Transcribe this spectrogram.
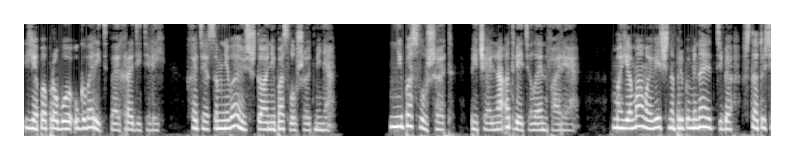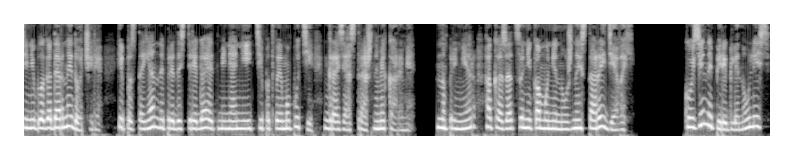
«Я попробую уговорить твоих родителей, хотя сомневаюсь, что они послушают меня». «Не послушают», — печально ответила Энфария. Моя мама вечно припоминает тебя в статусе неблагодарной дочери и постоянно предостерегает меня не идти по твоему пути, грозя страшными карами. Например, оказаться никому не нужной старой девой». Кузины переглянулись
